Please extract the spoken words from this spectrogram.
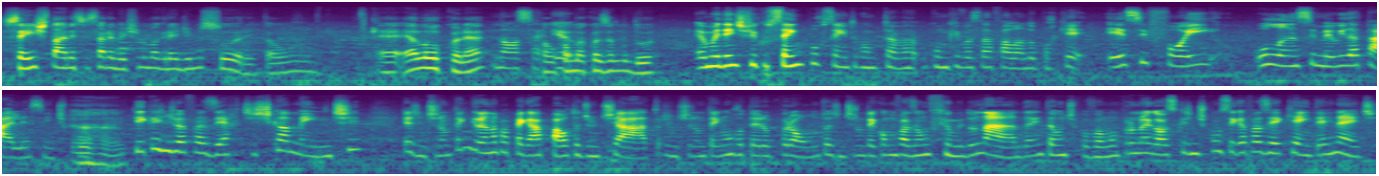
sem estar necessariamente numa grande emissora. Então é, é louco, né? Nossa, Como, eu, como a coisa mudou. eu me identifico 100% com o, que tava, com o que você tá falando, porque esse foi o lance meu e da Thalia, assim, tipo, o que, que a gente vai fazer artisticamente, que a gente não tem grana pra pegar a pauta de um teatro, a gente não tem um roteiro pronto, a gente não tem como fazer um filme do nada, então, tipo, vamos pra um negócio que a gente consiga fazer, que é a internet.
